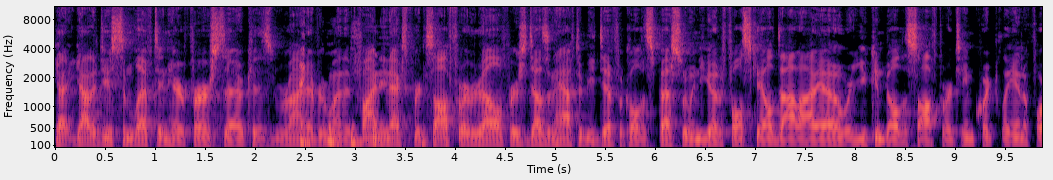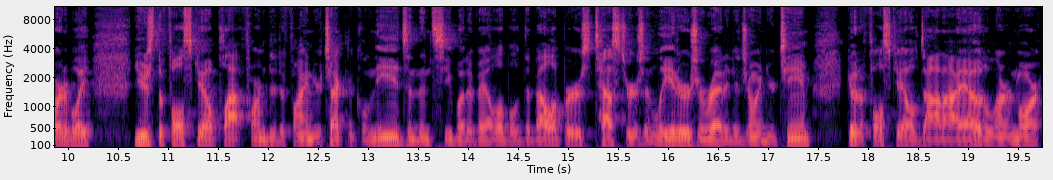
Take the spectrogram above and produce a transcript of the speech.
Got, got to do some lifting here first, though, because remind everyone that finding expert software developers doesn't have to be difficult, especially when you go to fullscale.io, where you can build a software team quickly and affordably. Use the Fullscale platform to define your technical needs and then see what available developers, testers, and leaders are ready to join your team. Go to fullscale.io to learn more.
